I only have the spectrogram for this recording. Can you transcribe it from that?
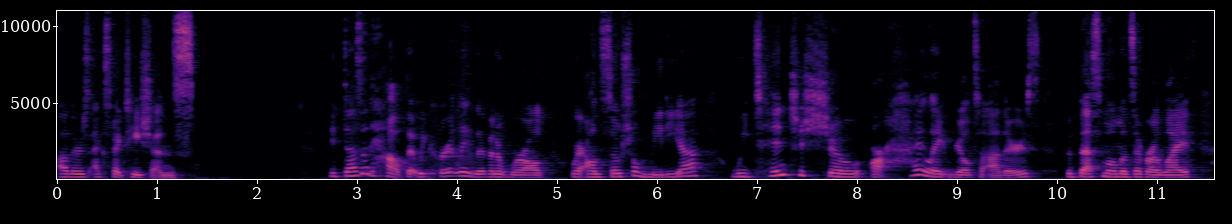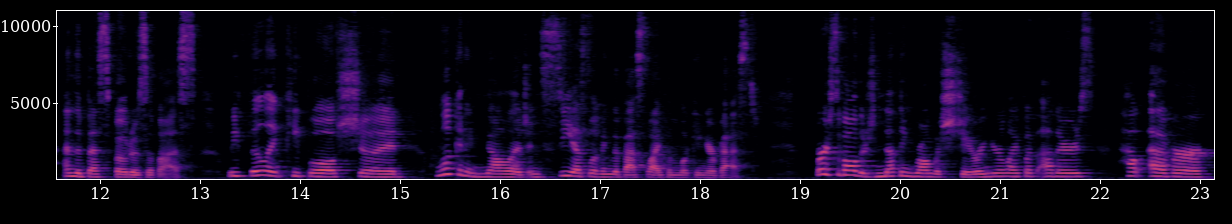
others' expectations. It doesn't help that we currently live in a world where on social media we tend to show our highlight reel to others the best moments of our life, and the best photos of us. We feel like people should look and acknowledge and see us living the best life and looking our best. First of all, there's nothing wrong with sharing your life with others. However,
